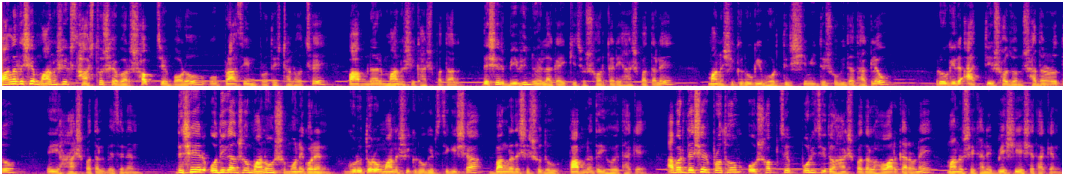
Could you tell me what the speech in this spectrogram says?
বাংলাদেশে মানসিক স্বাস্থ্যসেবার সবচেয়ে বড় ও প্রাচীন প্রতিষ্ঠান হচ্ছে পাবনার মানসিক হাসপাতাল। দেশের বিভিন্ন এলাকায় কিছু সরকারি হাসপাতালে মানসিক রোগী ভর্তির সীমিত সুবিধা থাকলেও রোগীর আত্মীয় স্বজন সাধারণত এই হাসপাতাল বেছে নেন। দেশের অধিকাংশ মানুষ মনে করেন, গুরুতর মানসিক রোগীর চিকিৎসা বাংলাদেশে শুধু পাবনাতেই হয়ে থাকে। আবার দেশের প্রথম ও সবচেয়ে পরিচিত হাসপাতাল হওয়ার কারণে মানুষ এখানে বেশি এসে থাকেন।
